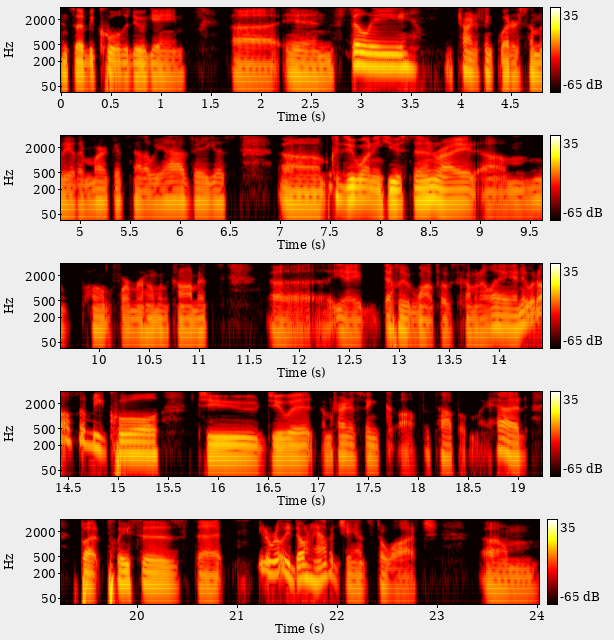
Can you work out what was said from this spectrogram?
and so it'd be cool to do a game uh, in Philly. I'm trying to think what are some of the other markets now that we have Vegas. Um, could do one in Houston, right? Um, home, former home of the Comets. Uh, you know, definitely would want folks to come in LA, and it would also be cool to do it. I'm trying to think off the top of my head, but places that you know really don't have a chance to watch um,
